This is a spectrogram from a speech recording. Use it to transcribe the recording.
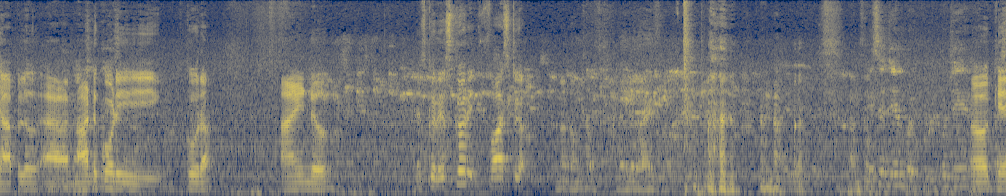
చేపలు నాటుకోడి కూర. అండ్ ఎస్కోరి ఎస్కోరి ఫాస్ట్గా ఓకే.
